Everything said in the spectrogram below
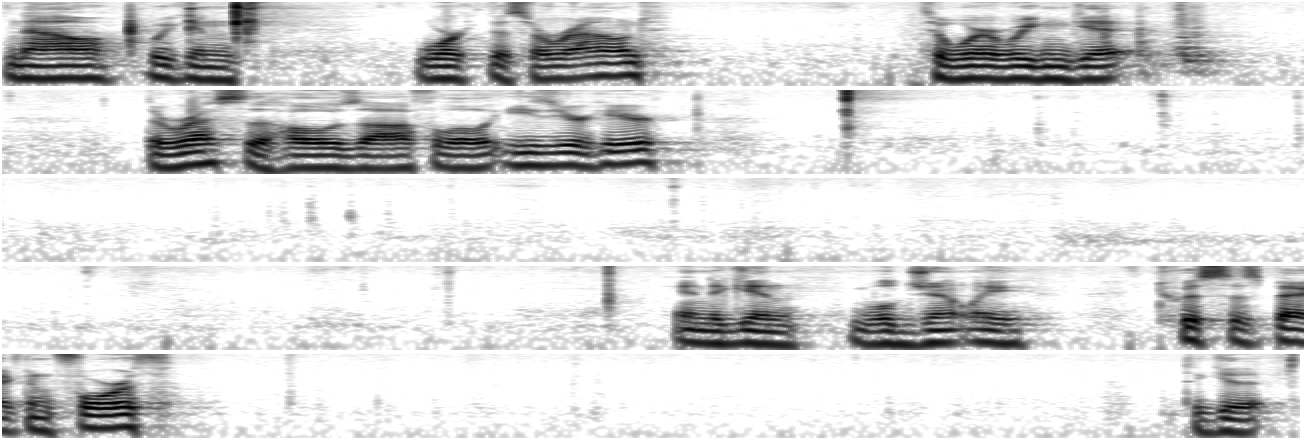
now we can work this around to where we can get the rest of the hose off a little easier here. And again, we'll gently twist this back and forth to get it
